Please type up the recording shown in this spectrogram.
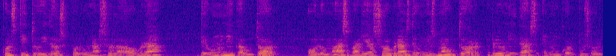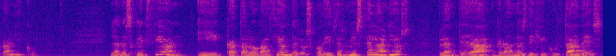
constituidos por una sola obra de un único autor, o lo más varias obras de un mismo autor reunidas en un corpus orgánico. La descripción y catalogación de los códices misceláneos plantea grandes dificultades,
